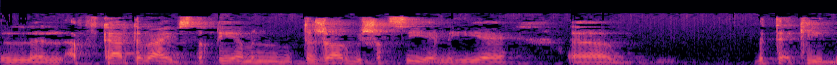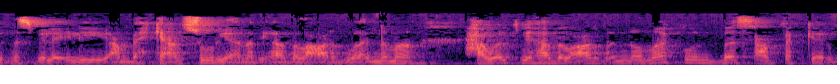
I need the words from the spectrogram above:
الأفكار تبعي بستقيها من تجاربي الشخصية اللي هي آه، بالتأكيد بالنسبة لي عم بحكي عن سوريا أنا بهذا العرض وإنما حاولت بهذا العرض إنه ما أكون بس عم فكر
